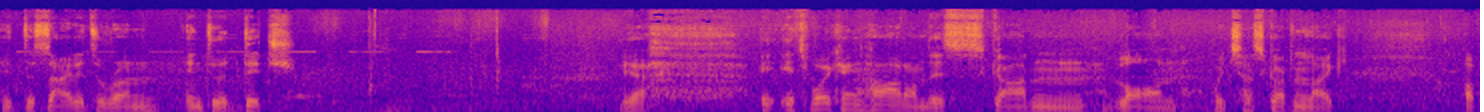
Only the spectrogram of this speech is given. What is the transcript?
It decided to run into a ditch. Yeah, it's working hard on this garden lawn, which has gotten like up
